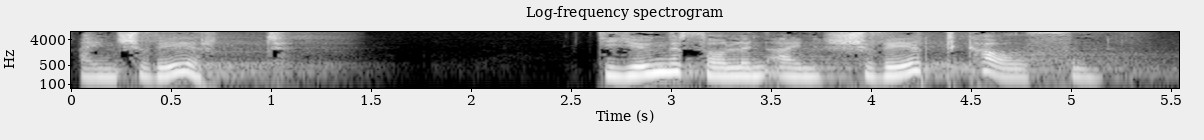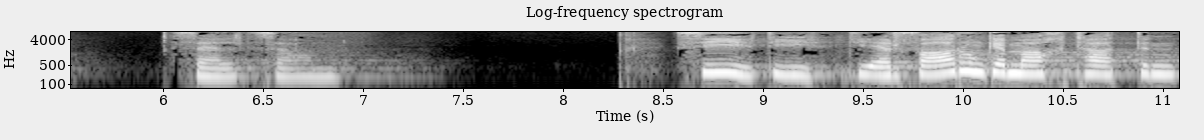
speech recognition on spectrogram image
Ein Schwert. Die Jünger sollen ein Schwert kaufen. Seltsam. Sie, die die Erfahrung gemacht hatten,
